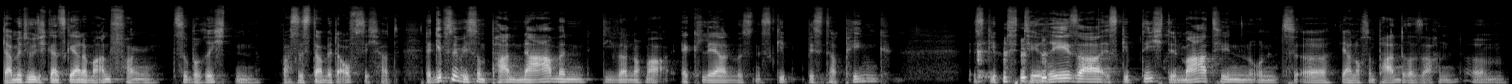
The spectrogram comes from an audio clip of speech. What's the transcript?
damit würde ich ganz gerne mal anfangen zu berichten, was es damit auf sich hat. Da gibt es nämlich so ein paar Namen, die wir nochmal erklären müssen. Es gibt Mr. Pink, es gibt Theresa, es gibt dich, den Martin und äh, ja noch so ein paar andere Sachen. Ähm,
